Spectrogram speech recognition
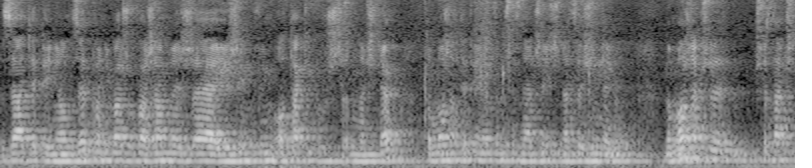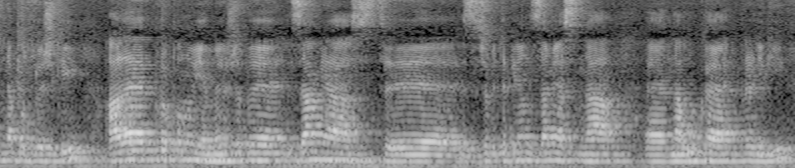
za te pieniądze, ponieważ uważamy, że jeżeli mówimy o takich oszczędnościach, to można te pieniądze przeznaczyć na coś innego. No można prze, przeznaczyć na podwyżki, ale proponujemy, żeby zamiast, e, żeby te pieniądze zamiast na e, naukę religii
